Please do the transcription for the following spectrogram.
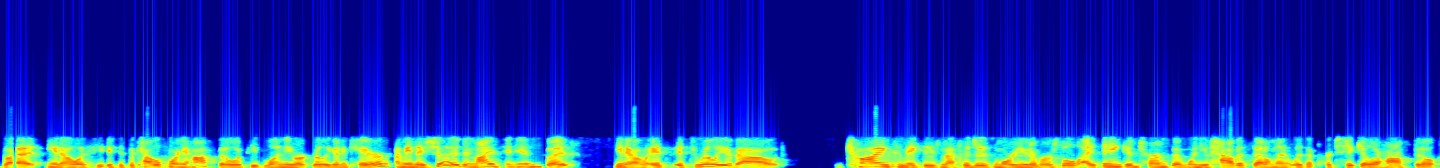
But you know, if if it's a California hospital, are people in New York really going to care? I mean, they should, in my opinion. But you know, it's it's really about trying to make these messages more universal, I think, in terms of when you have a settlement with a particular hospital,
